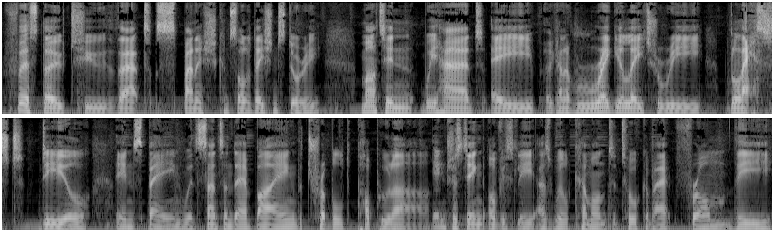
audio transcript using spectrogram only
First, though, to that Spanish consolidation story. Martin, we had a, a, kind of regulatory blessed deal in Spain with Santander buying the troubled Popular. Interesting, obviously, as we'll come on to talk about from the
